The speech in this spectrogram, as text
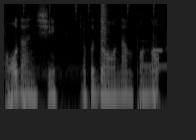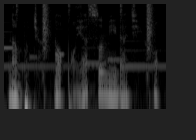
講談師、極道南歩の南歩ちゃんのお休みラジオ。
